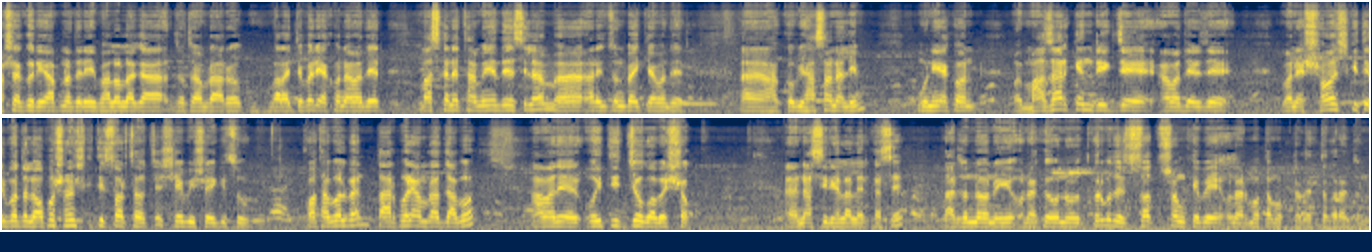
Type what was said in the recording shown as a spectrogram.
আশা করি আপনাদের এই ভালো লাগা যত আমরা আরও বাড়াইতে পারি। এখন আমাদের মাঝখানে থামিয়ে দিয়েছিলাম আরেকজন ভাইকে আমাদের কবি হাসান আলিম। উনি এখন মাজার কেন্দ্রিক যে আমাদের যে মানে সংস্কৃতির বদলে অপসংস্কৃতির চর্চা হচ্ছে, সে বিষয়ে কিছু কথা বলবেন। তারপরে আমরা যাব আমাদের ঐতিহ্য গবেষক নাসির হেলালের কাছে। তার জন্য উনি ওনাকে অনুরোধ করব যে সৎসংক্ষেপে ওনার মতামতটা ব্যক্ত করার জন্য।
